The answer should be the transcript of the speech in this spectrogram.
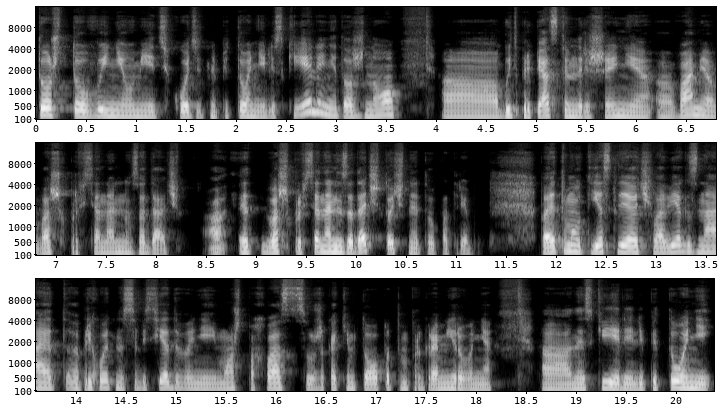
то, что вы не умеете кодить на питоне или SQL, не должно быть препятствием на решение вами ваших профессиональных задач а это, ваши профессиональные задачи точно этого потребуют. Поэтому вот если человек знает, э, приходит на собеседование и может похвастаться уже каким-то опытом программирования а, на SQL или Python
